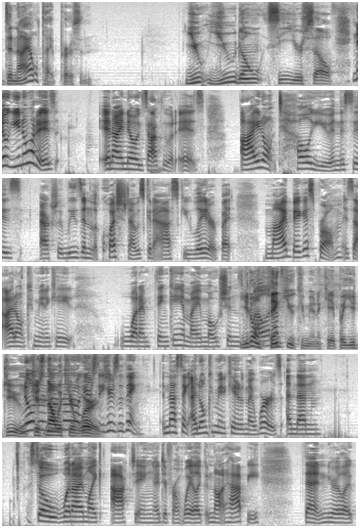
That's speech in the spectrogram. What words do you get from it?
denial type person. You you don't see yourself no, you know what it is, and I know exactly what it is. I don't tell you, and this is actually leads into the question I was going to ask you later. But my biggest problem is that I don't communicate what I'm thinking and my emotions. You don't well think enough. you communicate, but you do. no, just no, no, not with no, your words. Here's the, here's the thing, and that's the thing. I don't communicate with my words, and then so when I'm like acting a different way, like not happy, then you're like,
